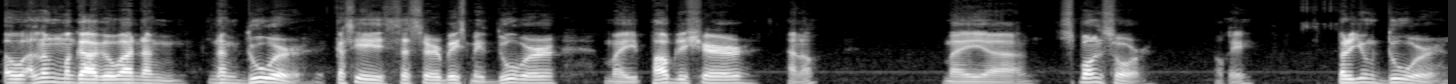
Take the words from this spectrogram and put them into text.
O anong magagawa ng, ng doer? Kasi sa surveys may doer, may publisher, ano? May uh, sponsor. Okay? Pero yung doer,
